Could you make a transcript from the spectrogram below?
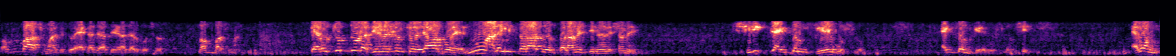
লম্বা সময় পেত এক হাজার, দেড় হাজার বছর, লম্বা সময়। তেরো, চোদ্দটা জেনারেশন চলে যাওয়ার পরে নু আলী সালামের জেনারেশনে শিরিকটা একদম গেড়ে বসল। একদম গেড়ে বসল শিরিক এবং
